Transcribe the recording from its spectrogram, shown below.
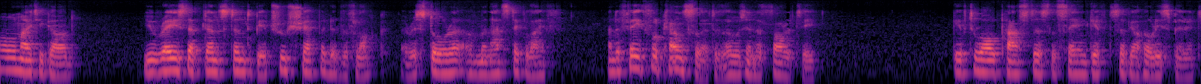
Almighty God, you raised up Dunstan to be a true shepherd of the flock, a restorer of monastic life, and a faithful counsellor to those in authority. Give to all pastors the same gifts of your Holy Spirit,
